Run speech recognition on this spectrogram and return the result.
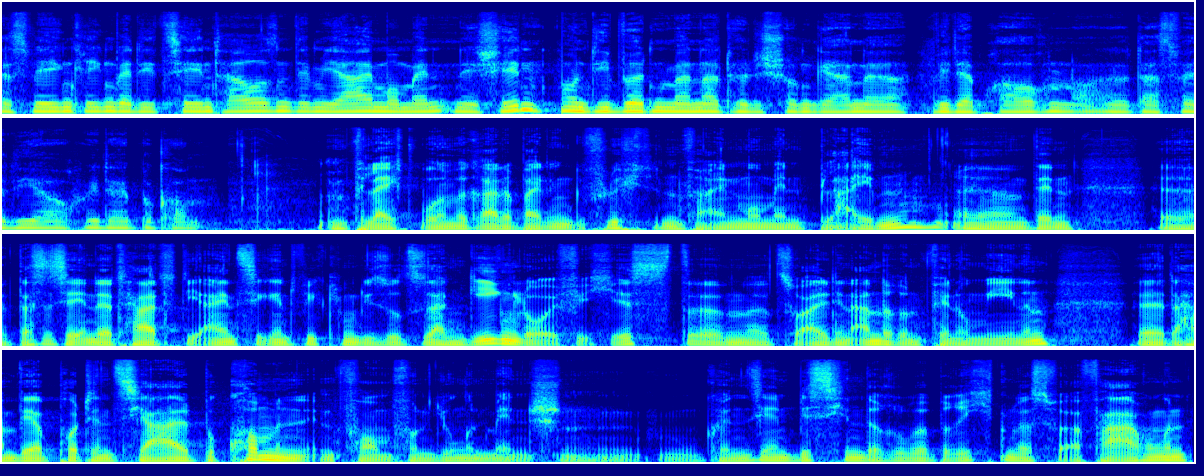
Deswegen kriegen wir die 10.000 im Jahr im Moment nicht hin. Und die würden wir natürlich schon gerne wieder brauchen, äh, dass wir die auch wieder bekommen. Vielleicht wollen wir gerade bei den Geflüchteten für einen Moment bleiben, äh, denn äh, das ist ja in der Tat die einzige Entwicklung, die sozusagen gegenläufig ist äh, zu all den anderen Phänomenen. Äh, da haben wir Potenzial bekommen in Form von jungen Menschen. Können Sie ein bisschen darüber berichten, was für Erfahrungen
